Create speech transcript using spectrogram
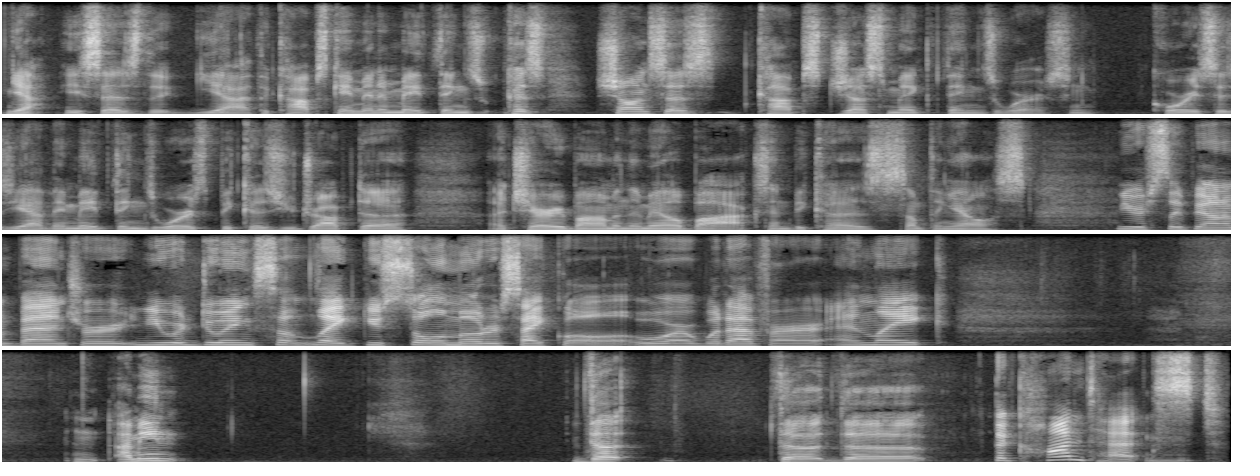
Yeah, he says that. Yeah, the cops came in and made things because Sean says cops just make things worse, and Corey says, yeah, they made things worse because you dropped a, a cherry bomb in the mailbox and because something else. You were sleeping on a bench or you were doing some, like, you stole a motorcycle or whatever. And, like, I mean, the the the the context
